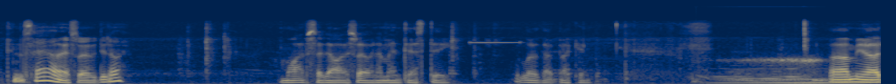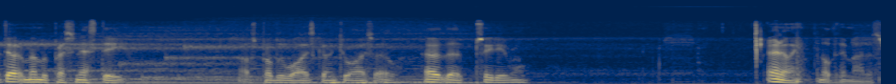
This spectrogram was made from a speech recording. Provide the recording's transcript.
I didn't say ISO, did I? I might have said ISO and I meant SD. We'll load that back in. Um, yeah, I don't remember pressing SD. That's probably why it's going to ISO. Uh, the CD-ROM. Anyway, not that it matters.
